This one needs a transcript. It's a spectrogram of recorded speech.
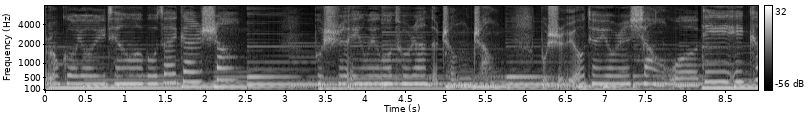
如果有一天我不再感伤，不是因为我突然的成长，不是有天有人向我递一颗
